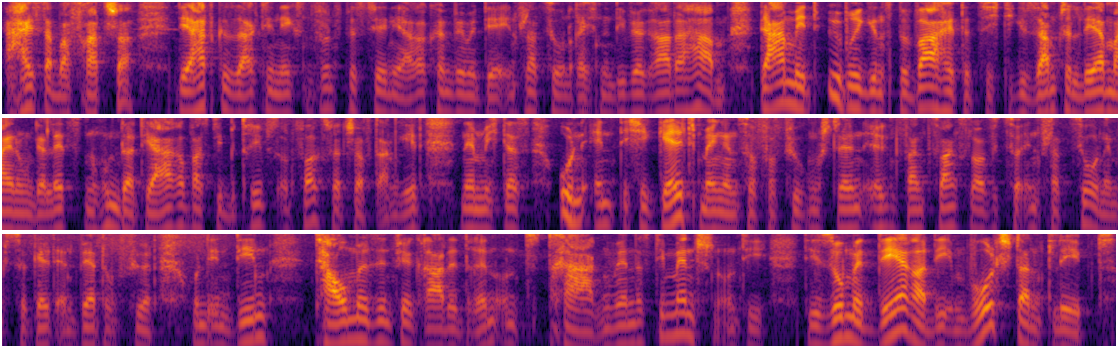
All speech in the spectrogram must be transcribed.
er heißt aber Fratscher, der hat gesagt, die nächsten fünf bis zehn Jahre können wir mit der Inflation rechnen, die wir gerade haben. Damit übrigens bewahrheitet sich die gesamte Lehrmeinung der letzten 100 Jahre, was die Betriebs- und Volkswirtschaft angeht, nämlich dass unendliche Geldmengen zur Verfügung stellen, irgendwie irgendwann zwangsläufig zur Inflation, nämlich zur Geldentwertung führt. Und in dem Taumel sind wir gerade drin und tragen werden das die Menschen. Und die, die Summe derer, die im Wohlstand lebt,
